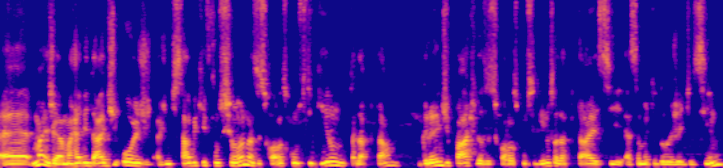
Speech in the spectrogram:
é, mas já é uma realidade hoje. A gente sabe que funciona, as escolas conseguiram se adaptar, grande parte das escolas conseguiram se adaptar a esse, essa metodologia de ensino.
